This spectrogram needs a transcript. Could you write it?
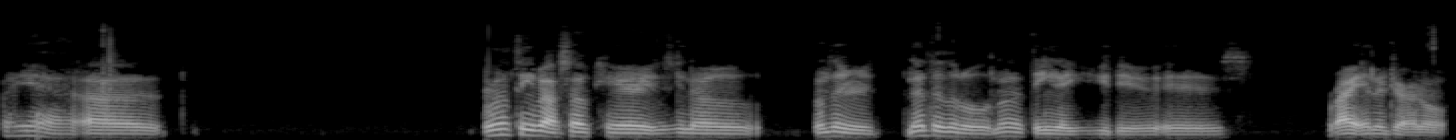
but yeah. Uh, one thing about self care is you know another another little another thing that you do is write in a journal.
